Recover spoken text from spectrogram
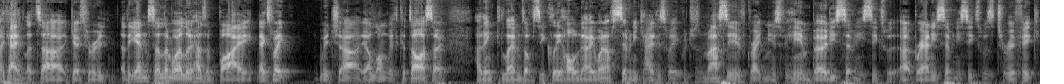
okay let's uh, go through at the end so Lemuelu has a buy next week which uh, along with Katoa so I think Lem's obviously clear hold now. He went up 70k this week, which was massive. Great news for him. Birdie 76, uh, Brownie's 76 was terrific,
